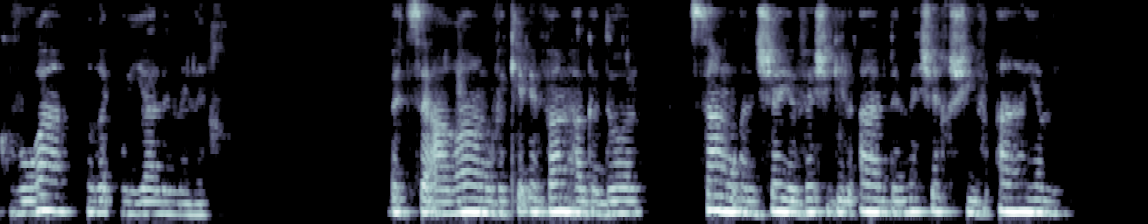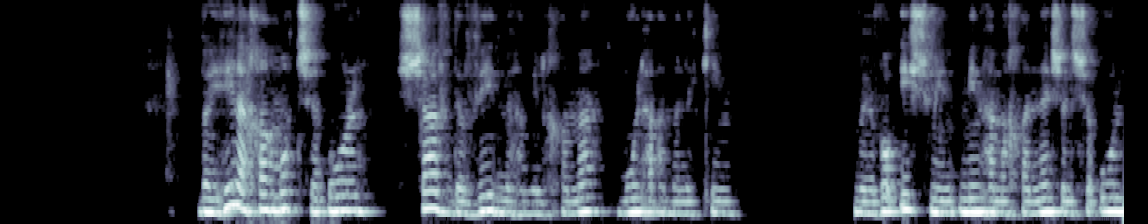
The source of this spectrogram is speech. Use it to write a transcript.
קבורה ראויה למלך. בצערם ובכאבם הגדול, צמו אנשי יבש גלעד במשך שבעה ימים. ויהי לאחר מות שאול, שב דוד מהמלחמה מול העמלקים. ויבוא איש מן, מן המחנה של שאול,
